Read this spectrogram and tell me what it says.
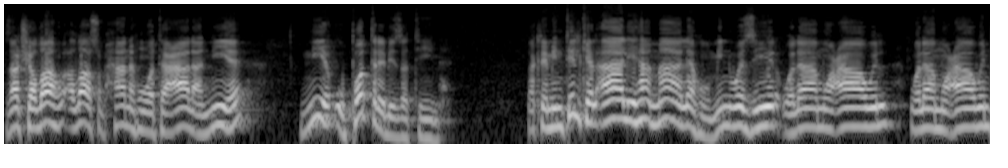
Znači Allah, Allah subhanahu wa ta'ala nije, nije u potrebi za time. Dakle, min tilke aliha ma lehu min vezir, wala muawil, wala muawin.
